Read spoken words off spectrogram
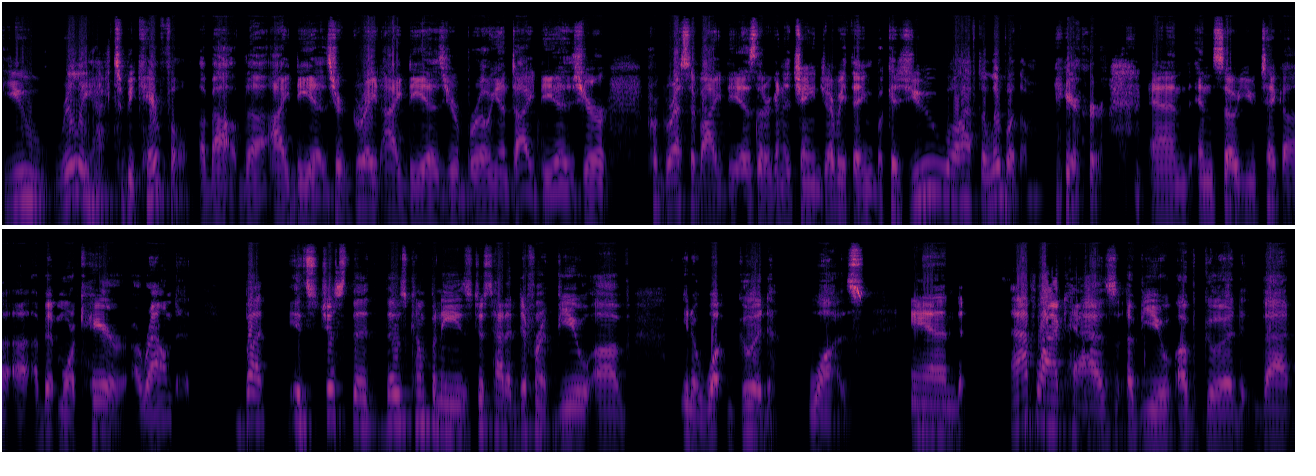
you really have to be careful about the ideas, your great ideas, your brilliant ideas, your progressive ideas that are going to change everything because you will have to live with them here. And and so you take a, a bit more care around it. But it's just that those companies just had a different view of, you know, what good was. And Aflac has a view of good that,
